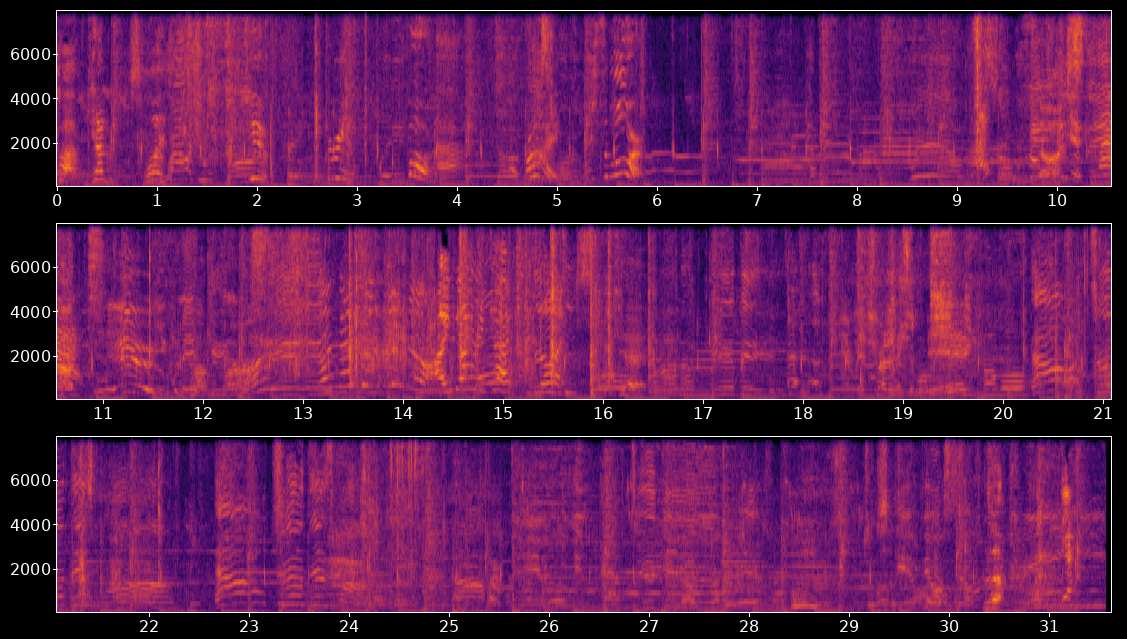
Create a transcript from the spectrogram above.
Pop? Count 'em. One, two, three, four. All right. There's some more. Sonja can pop two. You can pop five. No, no, no, no. I gotta catch one. Okay. I'm gonna try to make a big bubble. 了。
